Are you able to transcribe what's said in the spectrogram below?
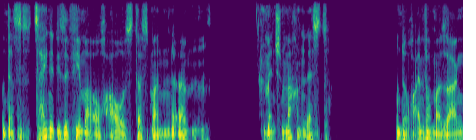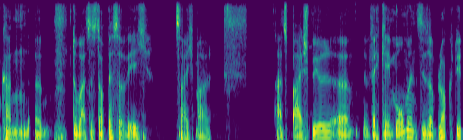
Und das zeichnet diese Firma auch aus, dass man ähm, Menschen machen lässt und auch einfach mal sagen kann, äh, du weißt es doch besser wie ich, zeig mal. Als Beispiel äh, Vacay Moments, dieser Blog, die,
